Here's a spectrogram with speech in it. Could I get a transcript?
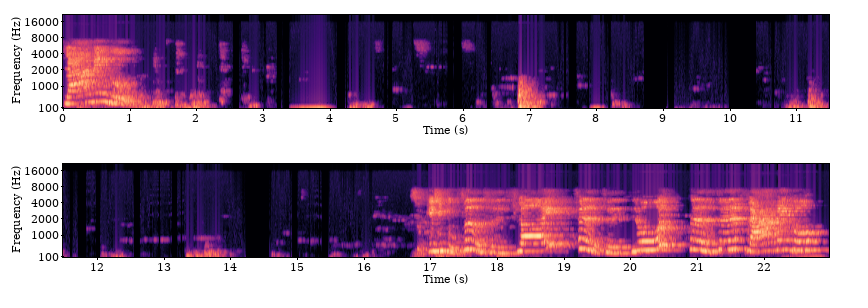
Flamingo. So KG2 fill, fill, fly, fill, fill, float, fill, fill, flamingo.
